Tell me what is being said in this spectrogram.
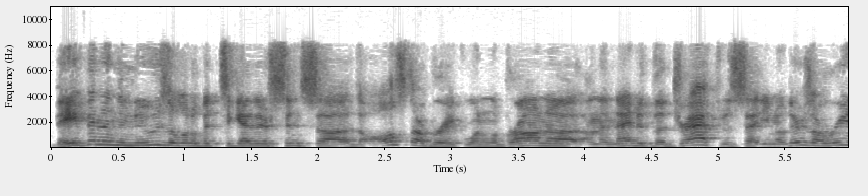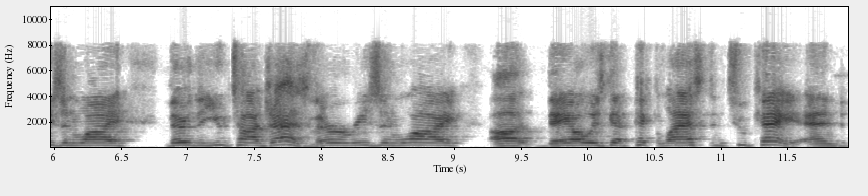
they've been in the news a little bit together since uh, the All Star break when LeBron uh, on the night of the draft was said, you know, there's a reason why they're the Utah Jazz. They're a reason why uh, they always get picked last in 2K. And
